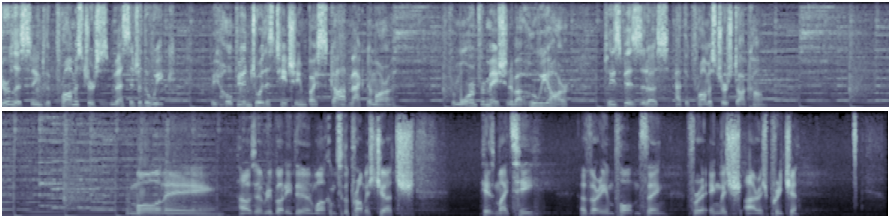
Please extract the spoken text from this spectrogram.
You're listening to the Promise Church's message of the week. We hope you enjoy this teaching by Scott McNamara. For more information about who we are, please visit us at thepromisechurch.com. Good morning. How's everybody doing? Welcome to the Promise Church. Here's my tea, a very important thing for an English Irish preacher.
